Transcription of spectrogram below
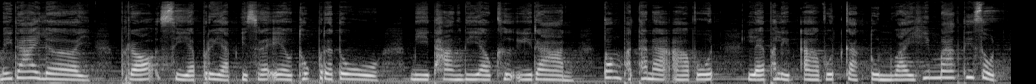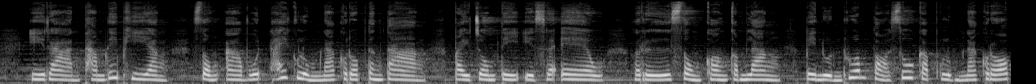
ไม่ได้เลย เพราะเสียเปรียบอิสราเอลทุกประตู มีทางเดียวคืออิหร่านต้องพัฒนาอาวุธ และผลิตอาวุธกักตุนไว้ให้มากที่สุด อิหร่านทำได้เพียง ส่งอาวุธให้กลุ่มนักรบต่างๆ ไปโจมตีอิสราเอล หรือส่งกองกำลังไปหนุนร่วมต่อสู้กับกลุ่มนักรบ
